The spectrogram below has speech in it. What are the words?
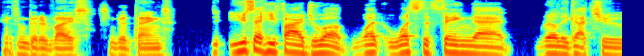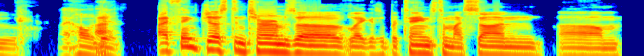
he had some good advice, some good things. you said he fired you up. What what's the thing that really got you like honed I- in? I think just in terms of like as it pertains to my son, um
